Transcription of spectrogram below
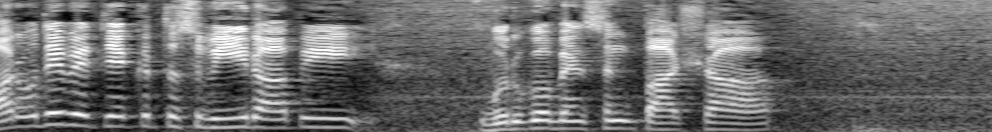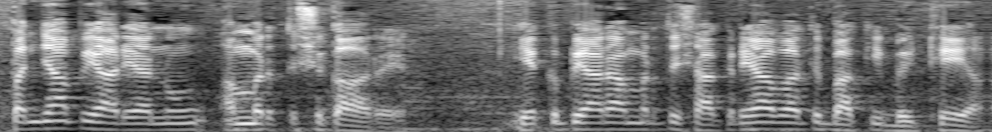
ਔਰ ਉਹਦੇ ਵਿੱਚ ਇੱਕ ਤਸਵੀਰ ਆ ਵੀ ਗੁਰੂ ਗੋਬਿੰਦ ਸਿੰਘ ਪਾਤਸ਼ਾਹ ਪੰਜਾਂ ਪਿਆਰਿਆਂ ਨੂੰ ਅੰਮ੍ਰਿਤ ਛਕਾ ਰਹੇ ਆ। ਇੱਕ ਪਿਆਰਾ ਅੰਮ੍ਰਿਤ ਛਕ ਰਿਹਾ ਵਾ ਤੇ ਬਾਕੀ ਬੈਠੇ ਆ।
